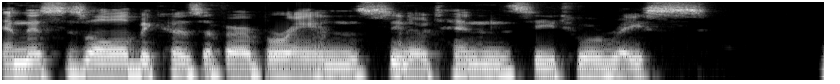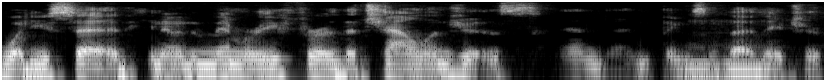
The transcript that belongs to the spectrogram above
and this is all because of our brain's, you know, tendency to erase what you said, you know, the memory for the challenges and, and things of that Mhm. nature.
